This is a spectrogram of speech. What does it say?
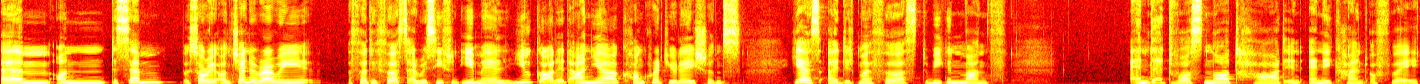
um, on December, sorry, on January 31st, I received an email. You got it, Anja. Congratulations. Yes, I did my first vegan month. And that was not hard in any kind of way.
